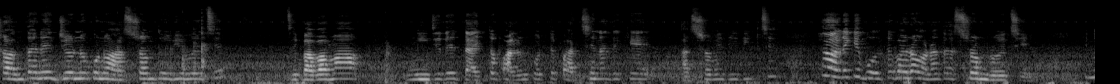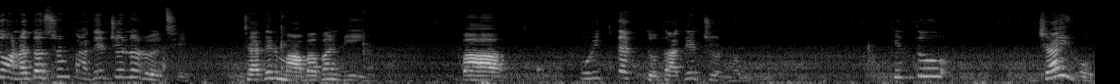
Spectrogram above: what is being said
সন্তানের জন্য কোনো আশ্রম তৈরি হয়েছে? যে বাবা মা নিজেদের দায়িত্ব পালন করতে পারছে না দেখে আশ্রমে দিয়ে দিচ্ছে। হ্যাঁ অনেকে বলতে পারো অনাথ আশ্রম রয়েছে, কিন্তু অনাথ আশ্রম কাদের জন্য রয়েছে? যাদের মা বাবা নেই বা পরিত্যক্ত তাদের জন্য। কিন্তু যাই হোক,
